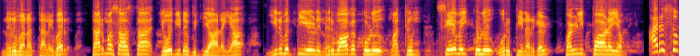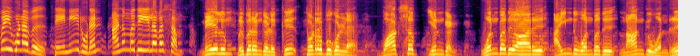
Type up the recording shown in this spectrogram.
நிறுவன தலைவர் தர்மசாஸ்தா ஜோதிட வித்யாலயா இருபத்தி ஏழு நிர்வாக குழு மற்றும் சேவைக்குழு உறுப்பினர்கள் பள்ளிப்பாளையம். அறுசுவை உணவு தேநீருடன் அனுமதி இலவசம். மேலும் விவரங்களுக்கு தொடர்பு கொள்ள வாட்ஸ்அப் எண்கள் ஒன்பது ஆறு ஐந்து ஒன்பது நான்கு ஒன்று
